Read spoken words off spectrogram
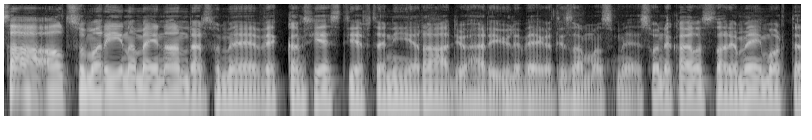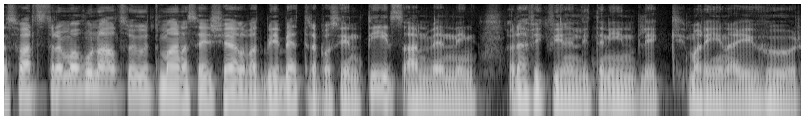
Sa alltså Marina Meinander som är veckans gäst i Efter nio radio här i Ylevega tillsammans med Sonja Kailasari och mig, Morten Svartström. Och hon har alltså utmanat sig själv att bli bättre på sin tidsanvändning. Och där fick vi en liten inblick, Marina, i hur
